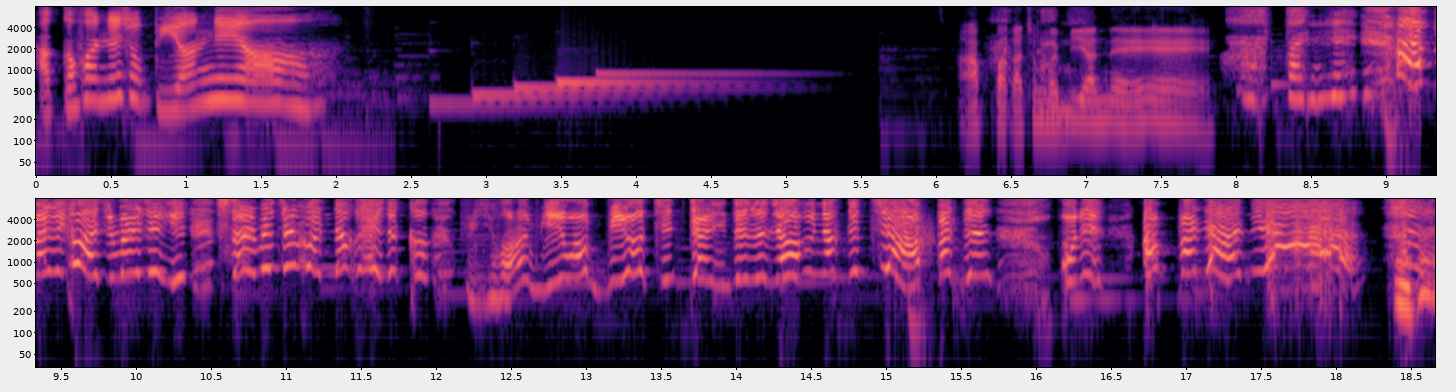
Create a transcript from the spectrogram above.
아까 화내서 미안해요. 아빠가 정말 미안해. 아빠는 아빠는 거짓말쟁이 썰매질 건다고 해놓고 미워 미워 미워 진짜. 이제는 영원한 끝이 아빠는 우리 아빠는 아니야.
